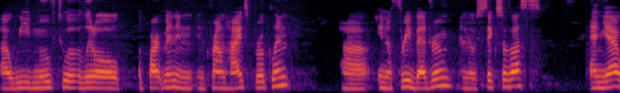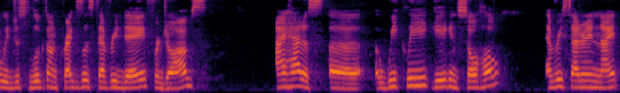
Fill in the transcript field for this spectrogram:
uh, we moved to a little apartment in, in Crown Heights, Brooklyn, uh, in a three bedroom, and there was six of us. And yeah, we just looked on Craigslist every day for jobs. I had a weekly gig in Soho every Saturday night,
